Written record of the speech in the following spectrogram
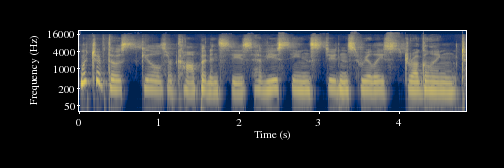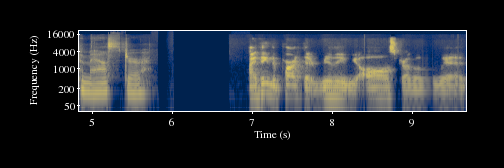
Which of those skills or competencies have you seen students really struggling to master? I think the part that really we all struggle with,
